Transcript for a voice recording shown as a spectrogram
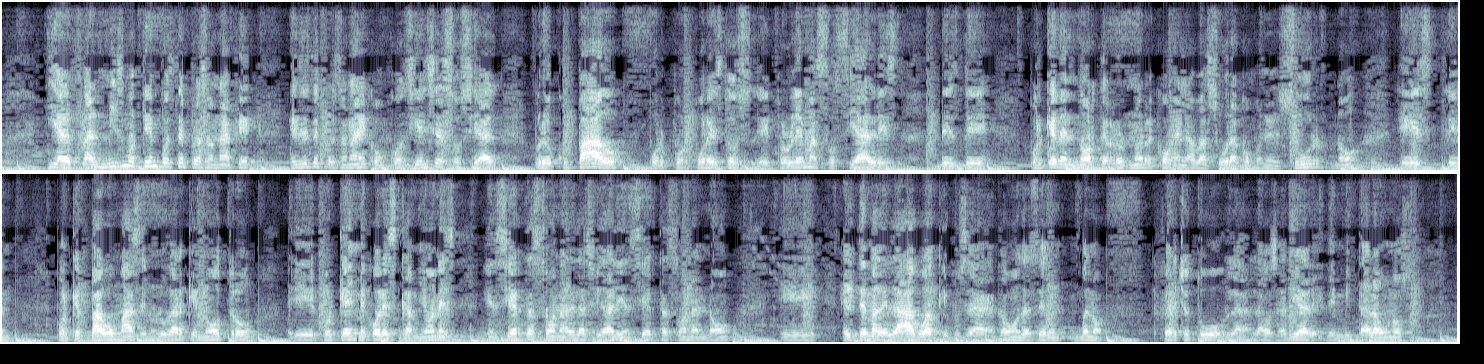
Y al, mismo tiempo este personaje es este personaje con conciencia social, preocupado por, por, por estos eh, problemas sociales, desde por qué en el norte no recogen la basura como en el sur, ¿no? Este, por qué pago más en un lugar que en otro, eh, por qué hay mejores camiones en cierta zona de la ciudad y en cierta zona no. Eh, el tema del agua, que pues acabamos de hacer un, bueno, Fercho tuvo la, osadía de, invitar a unos,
